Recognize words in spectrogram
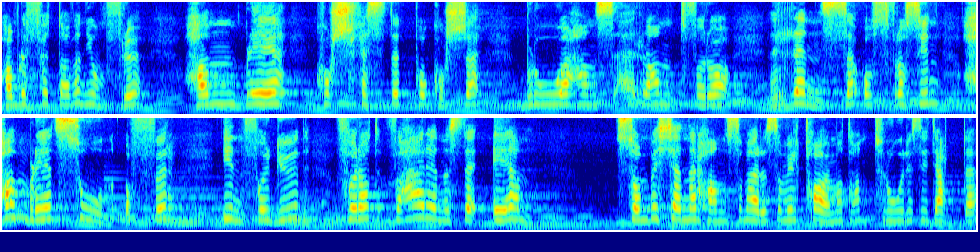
Han ble født av en jomfru. Han ble korsfestet på korset. Blodet hans rant for å rense oss fra synd. Han ble et sonoffer innenfor Gud for at hver eneste en som bekjenner Han som Herre, som vil ta imot Han, tror i sitt hjerte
